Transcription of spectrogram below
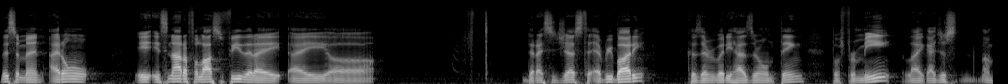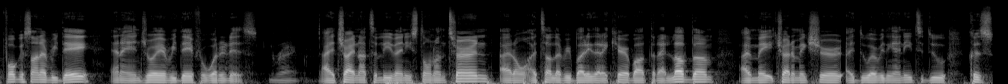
listen, man. I don't. It, it's not a philosophy that I I uh, that I suggest to everybody because everybody has their own thing. But for me, like I just I'm focused on every day and I enjoy every day for what it is. right. I try not to leave any stone unturned. I don't. I tell everybody that I care about that I love them. I may try to make sure I do everything I need to do. Cause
